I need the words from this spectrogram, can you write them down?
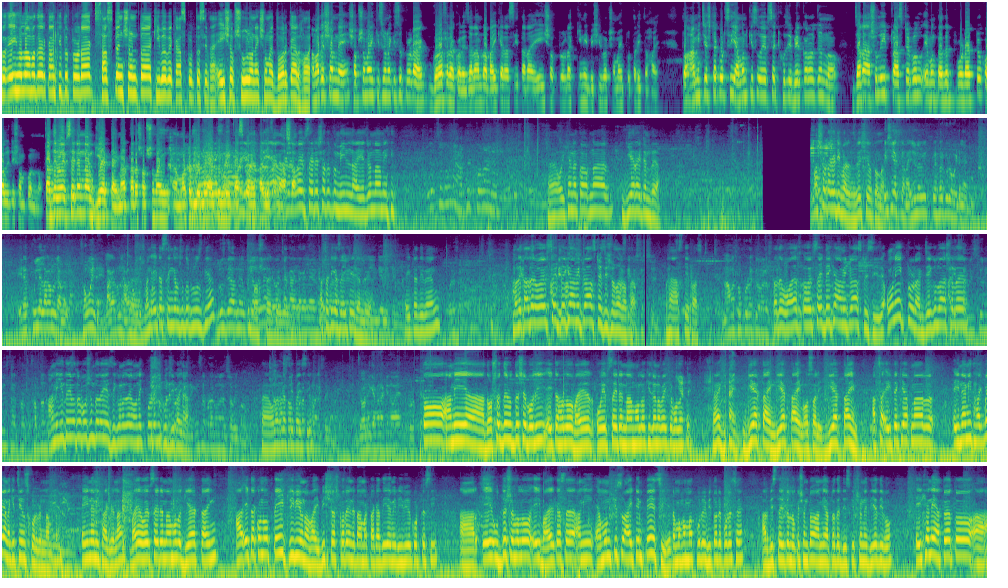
তো এই হলো আমাদের কাঙ্ক্ষিত প্রোডাক্ট সাসপেনশনটা কীভাবে কাজ করতেছে এই সব সুর অনেক সময় দরকার হয়। আমাদের সামনে সবসময় কিছু না কিছু প্রোডাক্ট ঘোরাফেরা করে। যারা আমরা বাইকার আছি তারা এই সব প্রোডাক্ট কিনে বেশিরভাগ সময় প্রতারিত হয়। তো আমি চেষ্টা করছি এমন কিছু ওয়েবসাইট খুঁজে বের করার জন্য যারা আসলেই ট্রাস্টেবল এবং তাদের প্রোডাক্টও কোয়ালিটি সম্পন্ন। তাদের ওয়েবসাইটের নাম গিয়ার টাইম আর তারা সবসময় মোটর ব্লগিং আইটেম নিয়ে কাজ করে তাই এখানে আসা। ওয়েবসাইটের সাথে তো মিল নাই এজন্য আমি হ্যাঁ ওইখানে তো আপনার গিয়ার আইটেম দেয়া। পাঁচশো টাকা ডিফারেন্স বেশি হতো না। বেশি একটা না এই জন্য আমি প্রেফার করি ওইটা এটা খুইলে লাগানো ঝামেলা সময় নেই লাগানো ঝামেলা হ্যাঁ, মানে এটা সিঙ্গেল শুধু লুজ দিয়া? লুজ দিয়ে আপনি খুলে। লাগালে আচ্ছা ঠিক আছে এইটাই দেন। এইটা দিবেন। মানে তাদের ওয়েবসাইট দেখে আমি ট্রাস্ট হয়েছি সোজা কথা। হ্যাঁ আজকে ফার্স্ট না আমার সব প্রোডাক্ট তাদের ওয়েবসাইট দেখে আমি ট্রাস্ট হয়েছি যে অনেক প্রোডাক্ট যেগুলো আসলে আমি কিন্তু এইমাত্র বসুন্ধরা গেছি কোনো জায়গায় অনেক প্রোডাক্টই খুঁজে পাই না। ইনস্টা প্রোডাক্ট সবই পাবো। হ্যাঁ ওনার কাছে পাইছি। জনি ক্যামেরা কিনা তো আমি দর্শকদের উদ্দেশ্যে বলি এইটা হলো ভাইয়ের ওয়েবসাইটের নাম হলো কি জানো ভাই কে বলেন তো? হ্যাঁ গিয়ার টাইম গিয়ার টাইম ও সরি গিয়ার টাইম আচ্ছা এইটা কি আপনার এই নামই থাকবে নাকি চেঞ্জ করবেন নামটা? এই নামই থাকবে না? ভাইয়ের ওয়েবসাইটের নাম হলো গিয়ার টাইম আর এটা কোনো পেইড রিভিউ না ভাই, বিশ্বাস করেন, এটা আমার টাকা দিয়ে আমি রিভিউ করতেছি। আর এই উদ্দেশ্য হলো, এই ভাইয়ের কাছে আমি এমন কিছু আইটেম পেয়েছি, এটা মোহাম্মদপুরের ভিতরে পড়েছে। আর বিস্তারিত লোকেশনটাও আমি আপনাদের ডিসক্রিপশনে দিয়ে দিব। এইখানে এত এত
